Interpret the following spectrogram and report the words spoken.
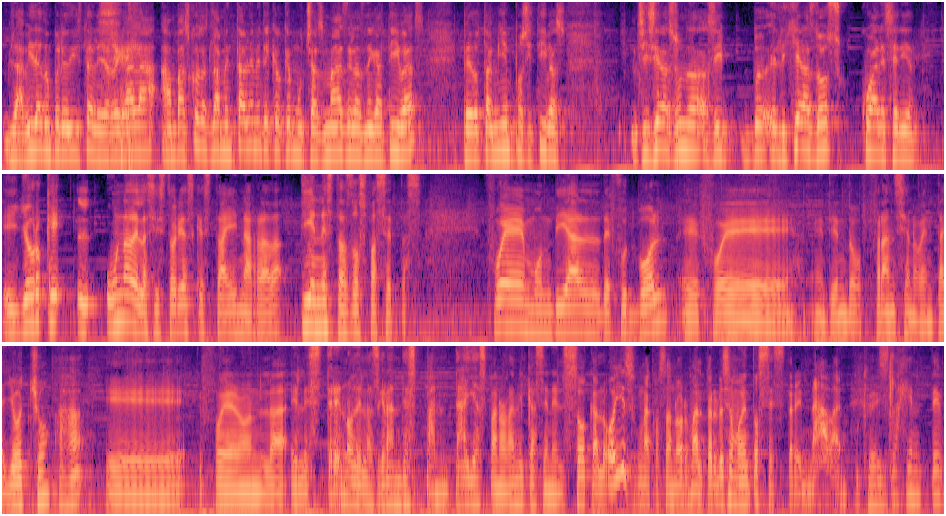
la vida de un periodista le regala ambas cosas, lamentablemente creo que muchas más de las negativas, pero también positivas. Si hicieras una, así, eligieras dos, ¿cuáles serían? Y yo creo que una de las historias que está ahí narrada tiene estas dos facetas. Fue Mundial de Fútbol, eh, fue, entiendo, Francia 98. Ajá. Eh, fueron la- el estreno de las grandes pantallas panorámicas en el Zócalo. Hoy es una cosa normal, pero en ese momento se estrenaban. Ok. Entonces la gente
